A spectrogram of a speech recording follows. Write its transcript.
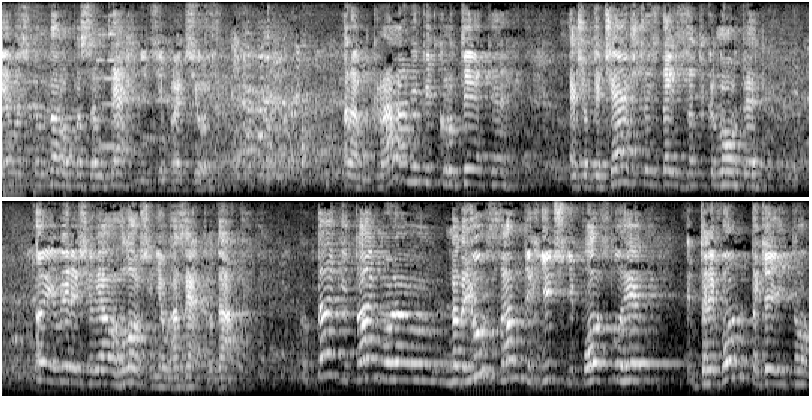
я в основному по сантехніці працюю. Там крани підкрутити, якщо тече щось десь заткнути. Ну і вирішив я оголошення в газету дати. Так і так, надаю сам технічні послуги, телефон такий-то.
